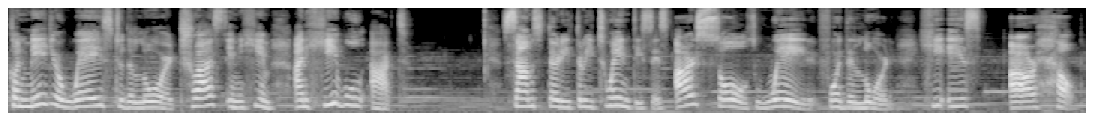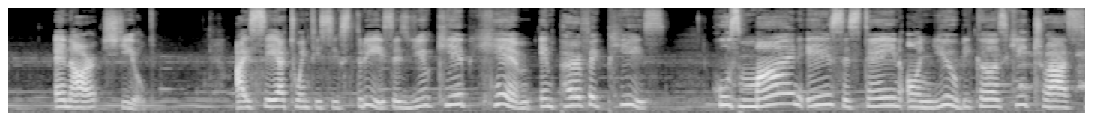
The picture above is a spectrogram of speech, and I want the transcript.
Commit your ways to the Lord. Trust in Him, and He will act. Psalms 33 20 says, Our souls wait for the Lord. He is our help and our shield. Isaiah 26 3 says, You keep him in perfect peace, whose mind is sustained on you because he trusts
